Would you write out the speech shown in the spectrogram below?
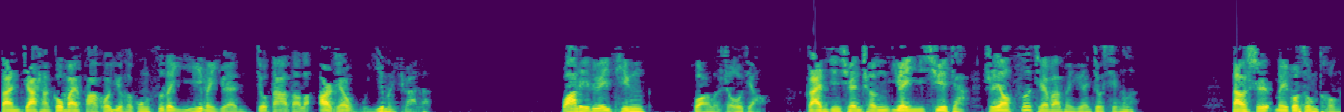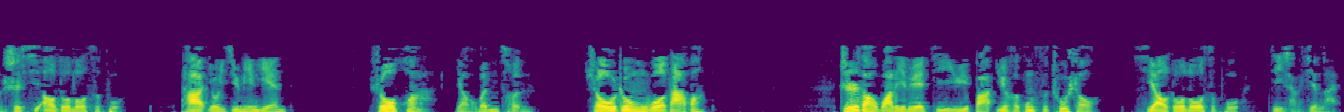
但加上购买法国运河公司的一亿美元，就达到了二点五亿美元了。瓦里略一听慌了手脚，赶紧宣称愿意削价，只要四千万美元就行了。当时美国总统是西奥多·罗斯福，他有一句名言：“说话要温存，手中握大棒。”直到瓦里略急于把运河公司出手，西奥多·罗斯福。计上心来，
